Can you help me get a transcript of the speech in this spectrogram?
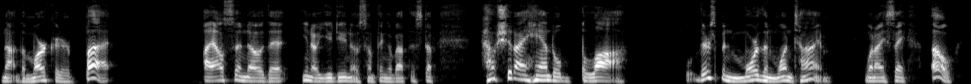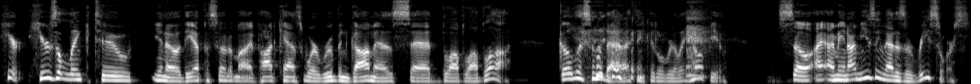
not the marketer, but I also know that, you know, you do know something about this stuff. How should I handle blah? Well, there's been more than one time when I say, Oh, here, here's a link to, you know, the episode of my podcast where Ruben Gomez said blah, blah, blah. Go listen to that. I think it'll really help you. So, I, I mean, I'm using that as a resource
